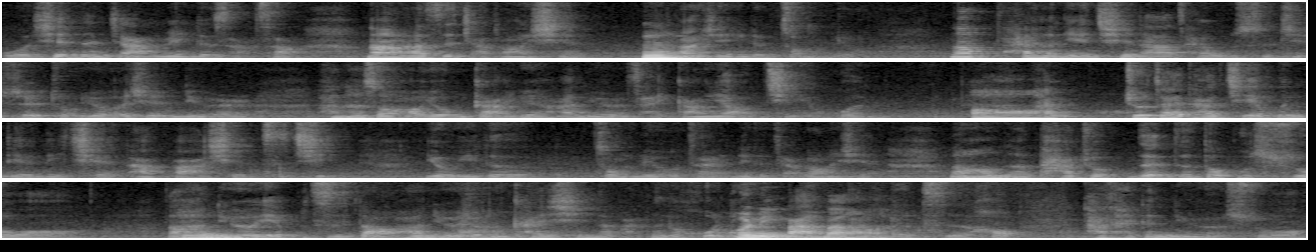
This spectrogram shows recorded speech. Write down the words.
我先生家里面一个嫂嫂，那她是甲状腺，发现一个肿瘤，那还很年轻啊，才五十几岁左右，而且女儿，她那时候好勇敢，因为她女儿才刚要结婚，哦，还就在她结婚典礼前，她发现自己有一个肿瘤在那个甲状腺，然后呢，她就忍着都不说。然后他女儿也不知道，他女儿就很开心的把那个婚礼办完了之后，他才跟女儿说：“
